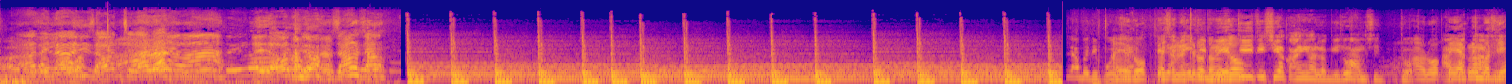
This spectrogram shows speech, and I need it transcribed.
હા દેલા હજી જવાનું છે. દાદા એ જવાનું છે બધી અહીંયા રોપ છે મિત્રો તમે જો. આ રોપ એક નંબર છે.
